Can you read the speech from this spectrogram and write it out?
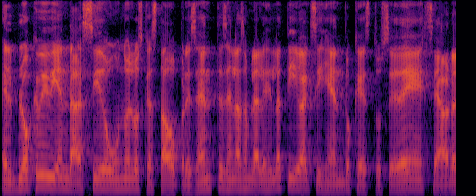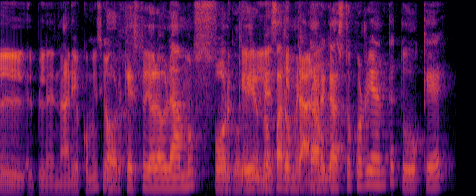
el bloque vivienda ha sido uno de los que ha estado presentes en la Asamblea Legislativa exigiendo que esto se dé, se abra el, el plenario de comisión. Porque esto ya lo hablamos. Porque el gobierno les para aumentar quitaron- gasto corriente tuvo que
